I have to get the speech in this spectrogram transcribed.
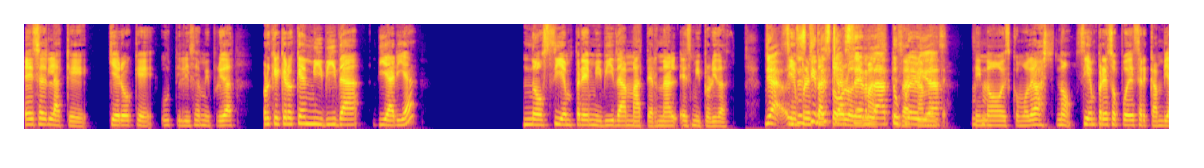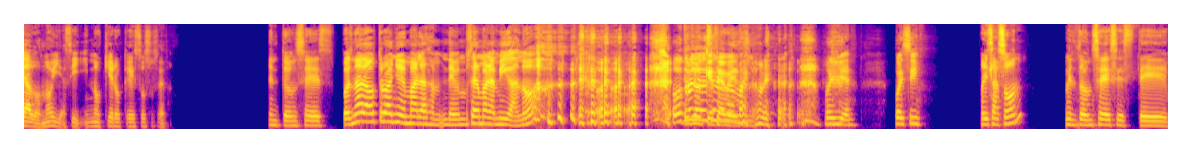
esa es la que quiero que utilice mi prioridad, porque creo que en mi vida diaria, no siempre mi vida maternal es mi prioridad. Ya, Siempre está tienes todo que lo demás. tu prioridad. Si no, es como de, "Ay, no, siempre eso puede ser cambiado, ¿no? Y así, y no quiero que eso suceda. Entonces, pues nada, otro año de malas, de ser mala amiga, ¿no? Otro Es lo ya que es se una avecina. mala amiga. Muy bien. Pues sí. Esas son. Entonces, este,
